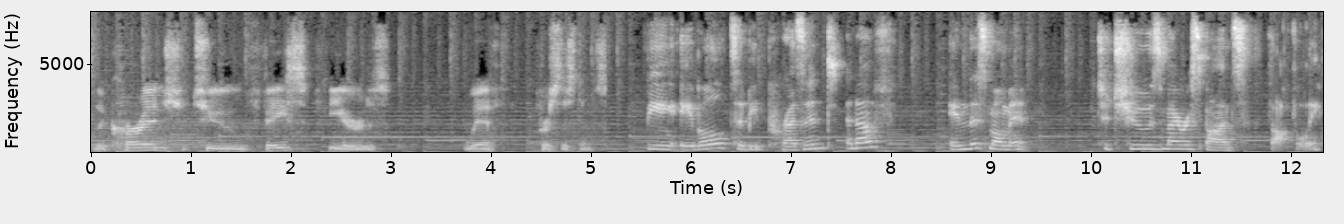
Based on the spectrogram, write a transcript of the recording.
The courage to face fears with persistence. Being able to be present enough in this moment to choose my response thoughtfully.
